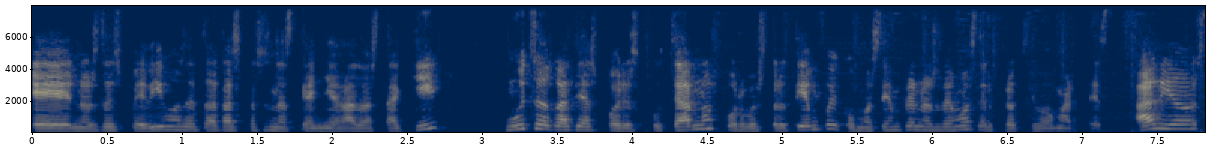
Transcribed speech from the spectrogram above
Eh, nos despedimos de todas las personas que han llegado hasta aquí. Muchas gracias por escucharnos, por vuestro tiempo y como siempre nos vemos el próximo martes. Adiós.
